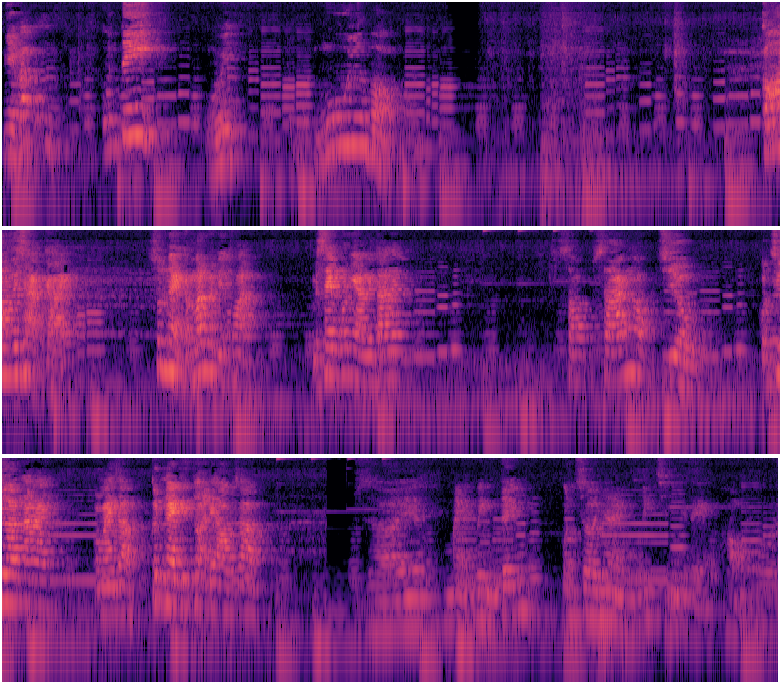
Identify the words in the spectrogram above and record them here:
nhảy vào ulti. Ui, ngu như bò. Con với chả cái, suốt ngày cắm mắt vào điện thoại. Mày xem con nhà người ta đây. Sau sáng học chiều, còn chưa ăn ai. Còn mày sao? Cất ngày điện thoại đi học sao? Trời, mẹ bình tĩnh Con chơi như này mục đích chính là để hỏi thôi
